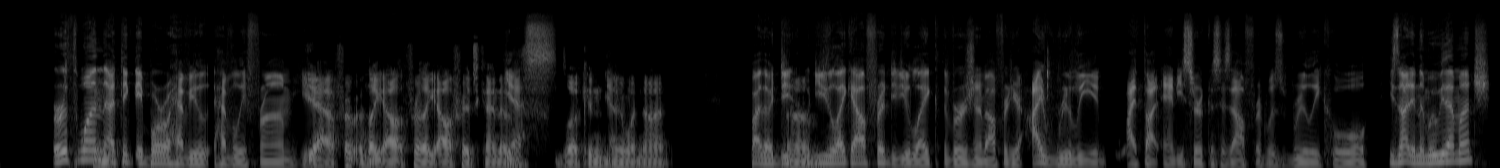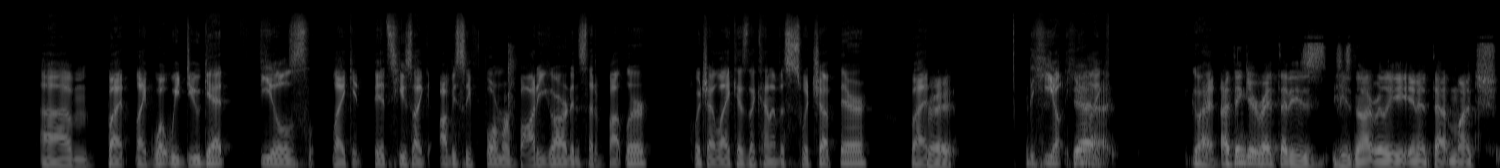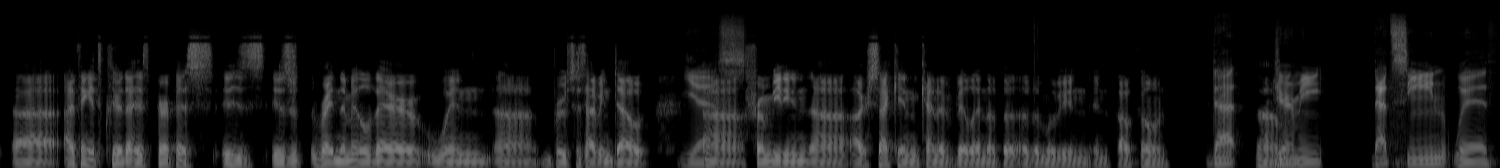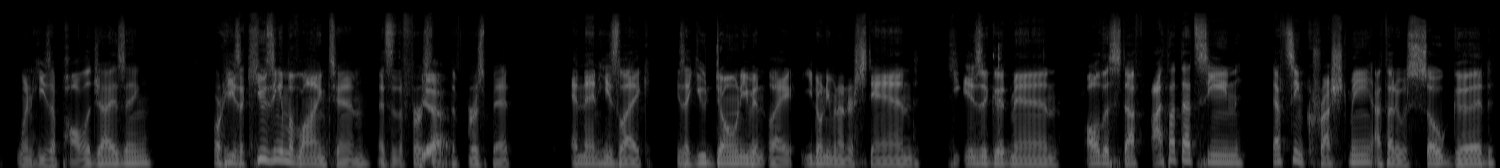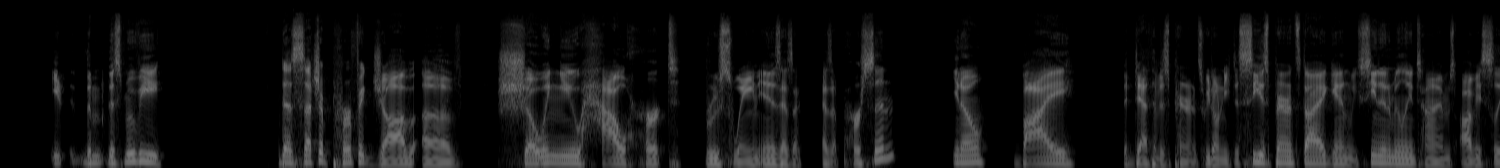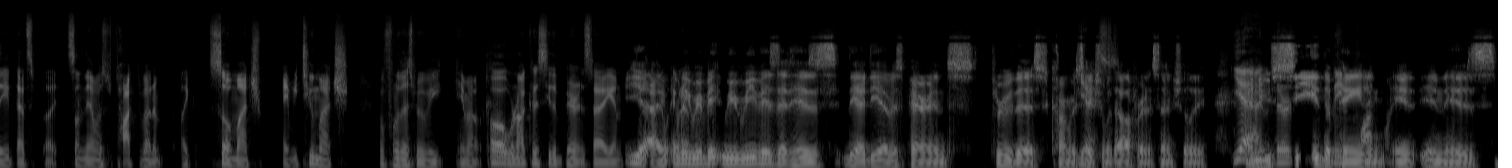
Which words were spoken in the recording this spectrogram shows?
Earth one, and, I think they borrow heavy, heavily from. Here. Yeah, for like Al, for like Alfred's kind of yes. look and, yeah. and whatnot. By the way, did, um, did you like Alfred? Did you like the version of Alfred here? I really, I thought Andy Serkis's Alfred was really cool. He's not in the movie that much, um, but like what we do get feels like it fits. He's like obviously former bodyguard instead of butler, which I like as the kind of a switch up there. But right. he, he yeah. like go ahead. I think you're right that he's he's not really in it that much. Uh, I think it's clear that his purpose is is right in the middle there when uh, Bruce is having doubt. Uh, yes. Uh, from meeting uh, our second kind of villain of the of the movie in, in Falcone. That um, Jeremy, that scene with when he's apologizing, or he's accusing him of lying to him. This is the first yeah. the first bit, and then he's like, He's like, you don't even like, you don't even understand. He is a good man. All this stuff. I thought that scene, that scene crushed me. I thought it was so good. It, the, this movie does such a perfect job of showing you how hurt Bruce Wayne is as a as a person. You know, by the death of his parents. We don't need to see his parents die again. We've seen it a million times. Obviously, that's something that was talked about like so much, maybe too much before this movie came out. Oh, we're not going to see the parents die again. Yeah, and we re- we revisit his the idea of his parents through this conversation yes. with Alfred, essentially. Yeah, and you see the pain in, in his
